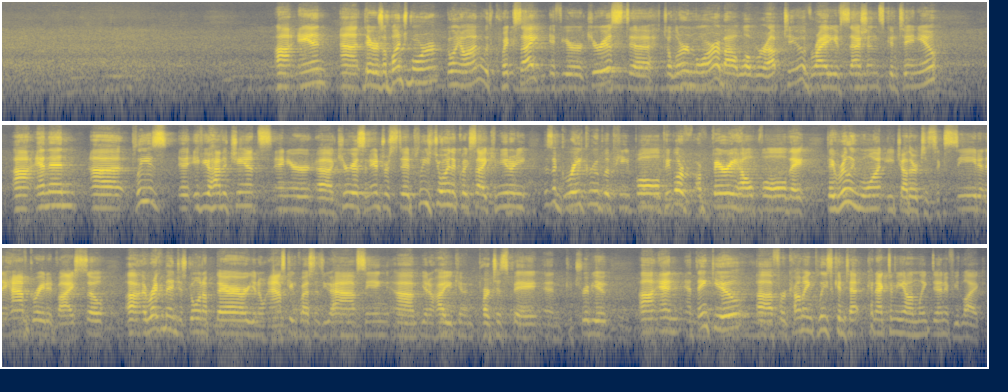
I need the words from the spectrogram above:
Uh, and uh, there's a bunch more going on with QuickSight. If you're curious to, to learn more about what we're up to, a variety of sessions continue. Uh, and then uh, please, if you have a chance and you're uh, curious and interested, please join the QuickSight community. This is a great group of people. People are, are very helpful. They, they really want each other to succeed and they have great advice. So uh, I recommend just going up there, you know, asking questions you have, seeing, um, you know, how you can participate and contribute. Uh, and, and thank you uh, for coming. Please connect to me on LinkedIn if you'd like.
